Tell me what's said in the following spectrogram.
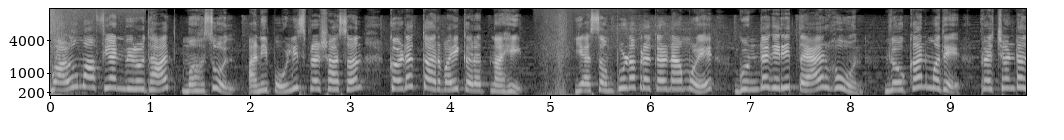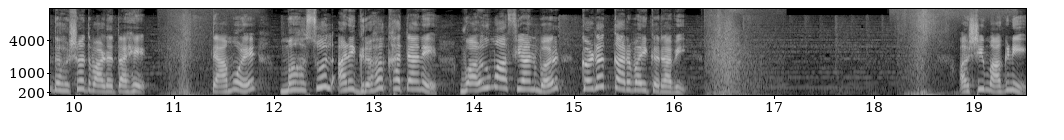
वाळू माफियांविरोधात महसूल आणि पोलीस प्रशासन कडक कारवाई करत नाही. या संपूर्ण प्रकरणामुळे गुंडगिरी तयार होऊन लोकांमध्ये प्रचंड दहशत वाढत आहे. त्यामुळे महसूल आणि ग्रह खात्याने वाळू माफियांवर कडक कारवाई करावी. अशी मागणी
